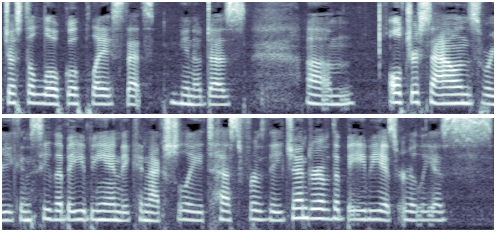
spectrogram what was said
just a local place that's you know does um, ultrasounds where you can see the baby and they can actually test for the gender of the baby as early as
